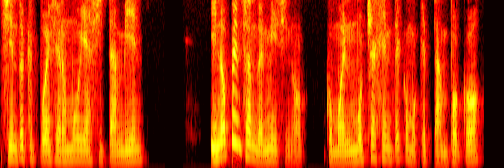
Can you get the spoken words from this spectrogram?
Siento que puede ser muy así también. Y no pensando en mí, sino como en mucha gente como que tampoco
